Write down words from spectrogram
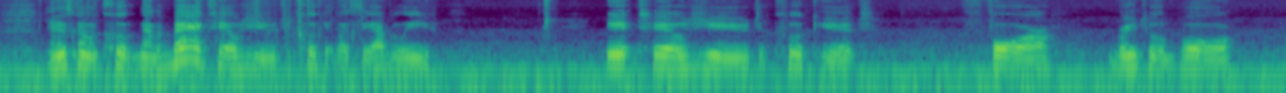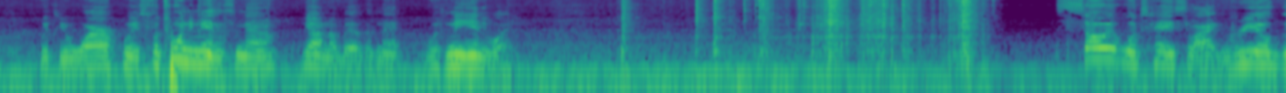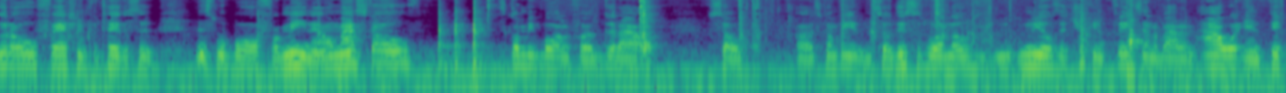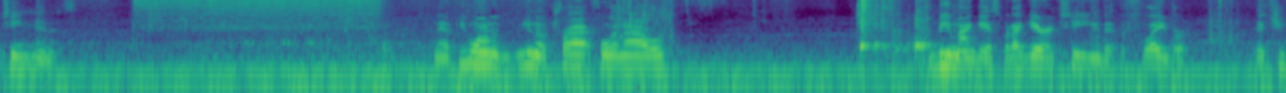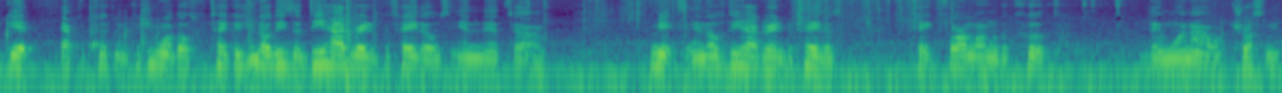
And it's going to cook. Now, the bag tells you to cook it. Let's see, I believe it tells you to cook it for, bring to a boil with your wire whisk for 20 minutes now. Y'all know better than that. With me anyway. So it will taste like real good old-fashioned potato soup. This will boil for me now. On my stove, it's going to be boiling for a good hour. So uh, it's going to be, so this is one of those meals that you can fix in about an hour and 15 minutes. Now, if you want to, you know, try it for an hour, be my guest, but I guarantee you that the flavor that you get after cooking, because you want those potatoes, you know these are dehydrated potatoes in that uh, mix, and those dehydrated potatoes take far longer to cook than one hour. Trust me.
